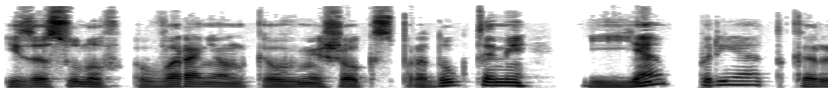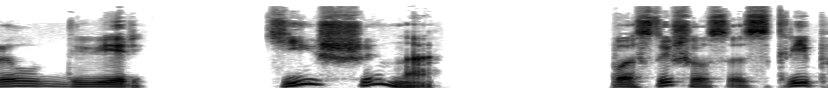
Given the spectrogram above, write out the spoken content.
и засунув вороненка в мешок с продуктами, я приоткрыл дверь. Тишина. Послышался скрип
